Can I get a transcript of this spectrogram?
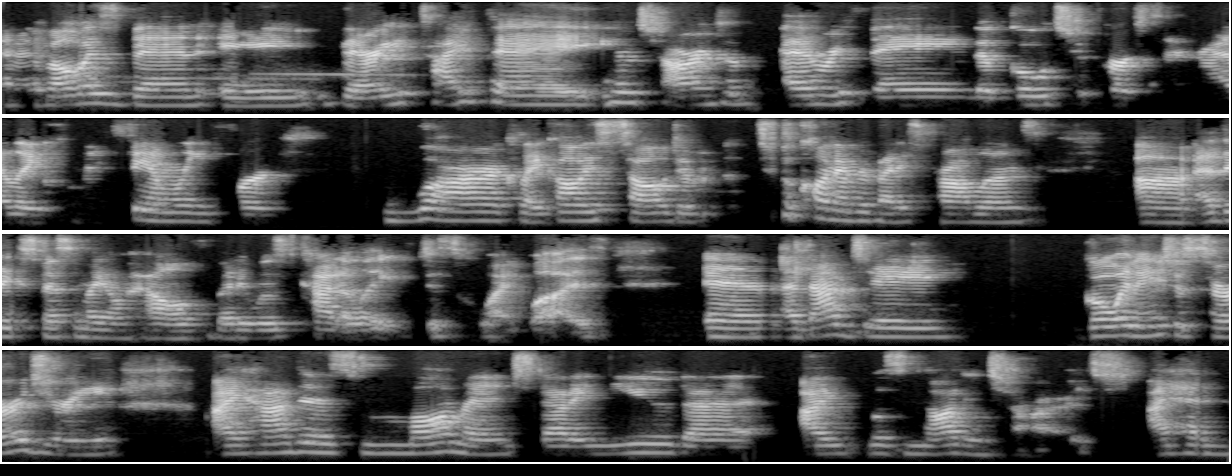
And I've always been a very type A, in charge of everything, the go to person, right? Like for my family, for work, like always solved, took on everybody's problems uh, at the expense of my own health, but it was kind of like just who I was. And at that day, going into surgery, I had this moment that I knew that I was not in charge. I had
